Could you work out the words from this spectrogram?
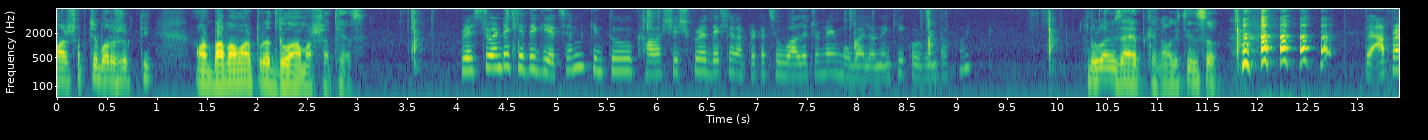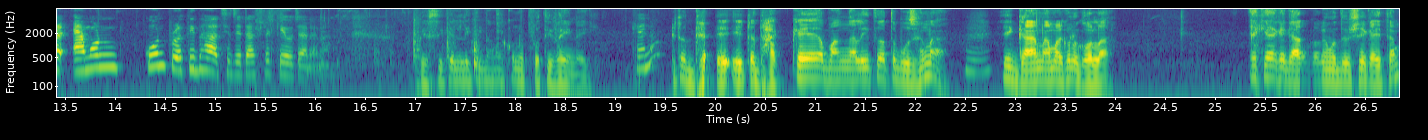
আমার সবচেয়ে বড় শক্তি আমার বাবা মার পুরো দোয়া আমার সাথে আছে। রেস্টুরেন্টে খেতে গিয়েছেন কিন্তু খাওয়া শেষ করে দেখলেন আপনার কাছে ওয়ালেটও নেই মোবাইলও নেই কি করবেন তখন? বলব আমি জায়েদ খান আমাকে চিনছো? তো আপনার এমন কোন প্রতিভা আছে যেটা আসলে কেউ জানে না? বেসিক্যালি কিন্তু আমার কোনো প্রতিভাই নাই। কেন? এটা এটা ধাক্কায় বাঙালি তো অত বোঝে না। এই গান আমার কোনো গলা। একে একে ঘরের মধ্যে বসে গাইতাম।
